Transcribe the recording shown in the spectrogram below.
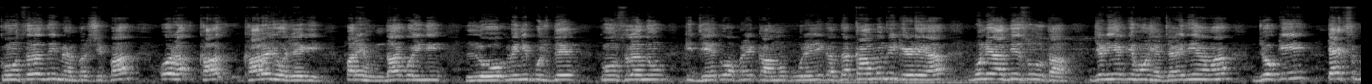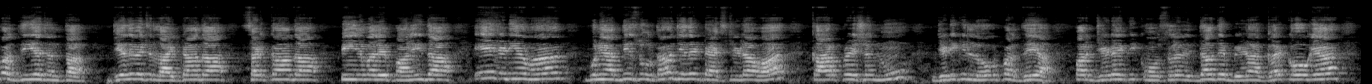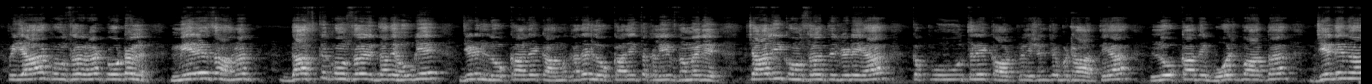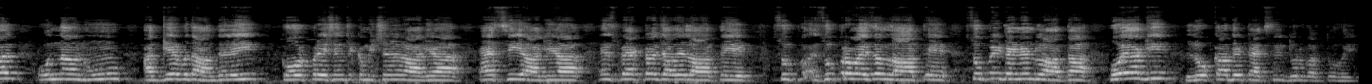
ਕੌਂਸਲਰ ਦੀ ਮੈਂਬਰਸ਼ਿਪ ਆ, ਉਹ ਰਾ- ਖਾ- ਖਾਰਜ ਹੋ ਜਾਏਗੀ। ਪਰ ਇਹ ਹੁੰਦਾ ਕੋਈ ਨਹੀਂ। ਲੋਕ ਵੀ ਨਹੀਂ ਪੁੱਛਦੇ। ਕੌਂਸਲਰ ਨੂੰ ਕਿ ਜੇ ਤੂੰ ਆਪਣੇ ਕੰਮ ਪੂਰੇ ਨਹੀਂ ਕਰਦਾ, ਕੰਮ ਵੀ ਕਿਹੜੇ ਆ? ਬੁਨਿਆਦੀ ਸਹੂਲਤਾਂ, ਜਿਹੜੀਆਂ ਕਿ ਹੋਣੀਆਂ ਚਾਹੀਦੀਆਂ ਵਾ, ਜੋ ਕਿ ਟੈਕਸ ਭਰਦੀ ਆ ਜਨਤਾ, ਜਿਹਦੇ ਵਿੱਚ ਲਾਈਟਾਂ ਦਾ, ਸੜਕਾਂ ਦਾ, ਪੀਣ ਵਾਲੇ ਪਾਣੀ ਦਾ, ਇਹ ਜਿਹੜੀਆਂ ਵਾ ਬੁਨਿਆਦੀ ਸਹੂਲਤਾਂ, ਜਿਹਦੇ ਟੈਕਸ ਜਿਹੜਾ ਵਾ, ਕਾਰਪੋਰੇਸ਼ਨ ਨੂੰ ਜਿਹੜੀ ਕਿ ਲੋਕ ਭਰਦੇ ਆ। ਪਰ ਜਿਹੜੇ ਕਿ ਕੌਂਸਲਰ ਇਦਾਂ ਦੇ ਬੇੜਾ ਗਰਕ ਹੋ ਗਿਆ 50 ਕੌਂਸਲਰ ਆ ਟੋਟਲ ਮੇਰੇ ਹਿਸਾਬ ਨਾਲ 10 ਕੁ ਕੌਂਸਲਰ ਇਦਾਂ ਦੇ ਹੋਊਗੇ ਜਿਹੜੇ ਲੋਕਾਂ ਦੇ ਕੰਮ ਕਰਦੇ, ਲੋਕਾਂ ਦੀ ਤਕਲੀਫ ਸਮਝਦੇ। 40 ਕੌਂਸਲਰ ਤੇ ਜਿਹੜੇ ਆ, ਕਪੂਰਥਲੇ ਕਾਰਪੋਰੇਸ਼ਨ 'ਚ ਬਿਠਾਤੇ ਆ, ਲੋਕਾਂ ਦੇ ਬੋਝ ਪਾਤਾ, ਜਿਹਦੇ ਨਾਲ ਉਹਨਾਂ ਨੂੰ ਅੱਗੇ ਵਧਾਉਣ ਦੇ ਲਈ ਕਾਰਪੋਰੇਸ਼ਨ 'ਚ ਕਮਿਸ਼ਨਰ ਆ ਗਿਆ ਐਸਸੀ ਆ ਗਿਆ ਇੰਸਪੈਕਟਰ ਜ਼ਿਆਦਾ ਲਾਤੇ ਸੁਪ- ਸੁਪਰਵਾਈਜ਼ਰ ਲਾਤੇ ਸੁਪਰੀਟੈਂਡੈਂਟ ਲਾਤਾ। ਹੋਇਆ ਕਿ? ਲੋਕਾਂ ਦੇ ਟੈਕਸ ਦੀ ਦੁਰਵਰਤੋਂ ਹੋਈ।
